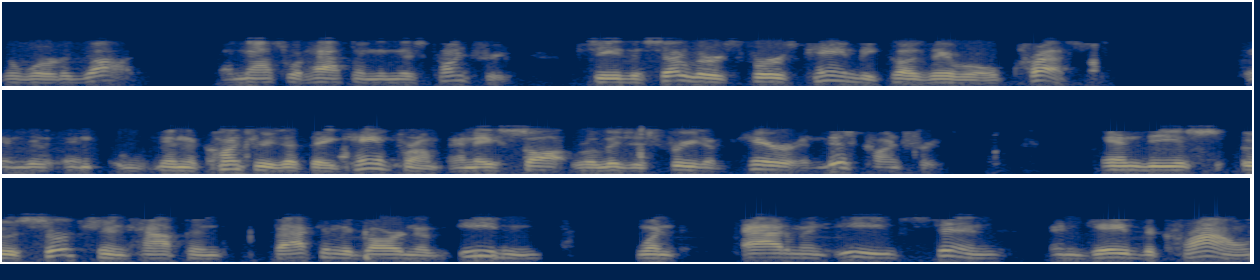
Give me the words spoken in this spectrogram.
the word of God. And that's what happened in this country. See, the settlers first came because they were oppressed in the, in, in the countries that they came from, and they sought religious freedom here in this country. And the usurpation happened back in the Garden of Eden when Adam and Eve sinned and gave the crown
